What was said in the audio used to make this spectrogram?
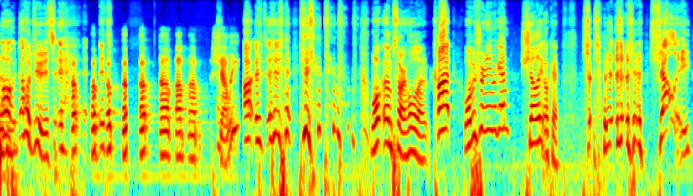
Oh, oh, dude, it's uh, it's Up, up, up, up, up. Shelly? Uh, uh well, I'm sorry. Hold on. Cut. What was your name again? Shelly. Okay. Shelly.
